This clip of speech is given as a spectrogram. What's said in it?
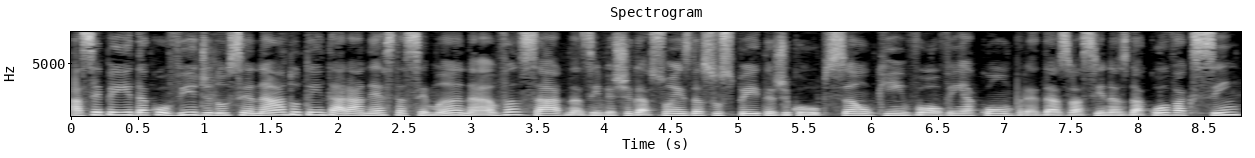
A CPI da Covid no Senado tentará nesta semana avançar nas investigações das suspeitas de corrupção que envolvem a compra das vacinas da Covaxin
